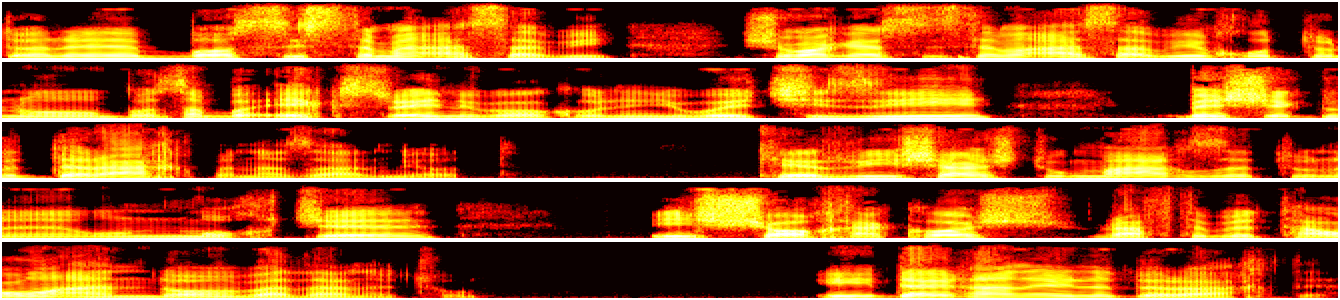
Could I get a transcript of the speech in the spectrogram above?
داره با سیستم عصبی. شما اگر سیستم عصبی خودتون رو مثلا با x نگاه کنین یا با چیزی به شکل درخت به نظر میاد که ریشش تو مغزتونه اون مخچه. این شاخکاش رفته به تمام اندام بدنتون. این دقیقا این درخته.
